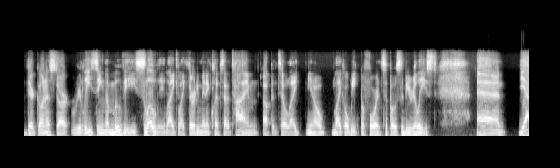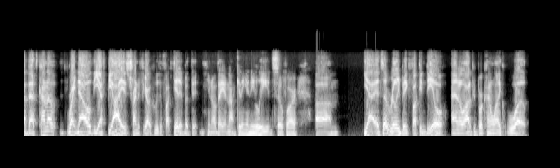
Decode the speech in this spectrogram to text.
they're going to start releasing the movie slowly, like like thirty minute clips at a time, up until like you know like a week before it's supposed to be released. And yeah, that's kind of right now. The FBI is trying to figure out who the fuck did it, but the, you know they are not getting any leads so far. Um, yeah, it's a really big fucking deal. And a lot of people are kind of like, what?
